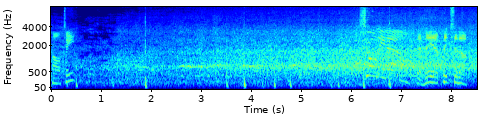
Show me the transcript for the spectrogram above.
Party. Surely now. De Gea picks it up.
